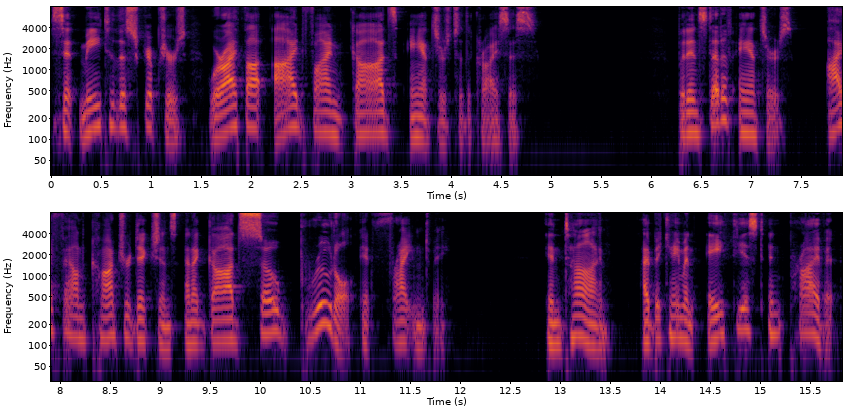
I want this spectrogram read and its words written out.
sent me to the scriptures where I thought I'd find God's answers to the crisis. But instead of answers, I found contradictions and a God so brutal it frightened me. In time, I became an atheist in private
